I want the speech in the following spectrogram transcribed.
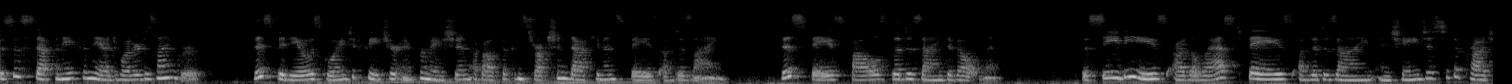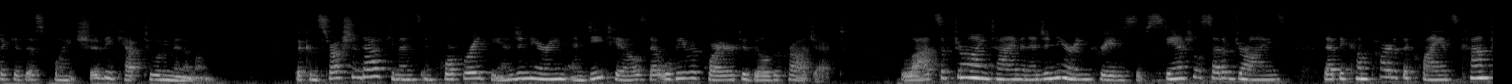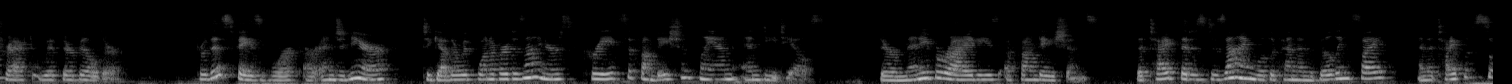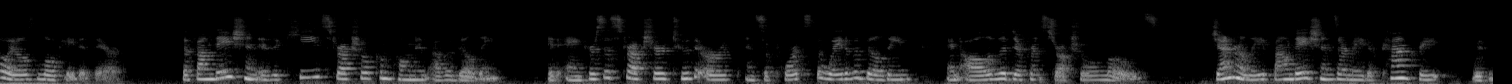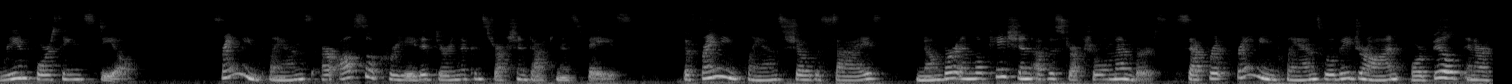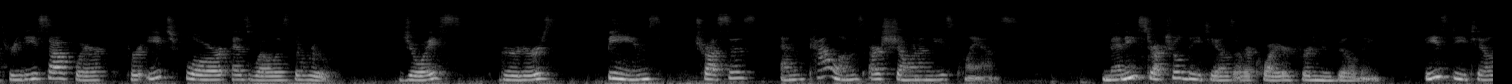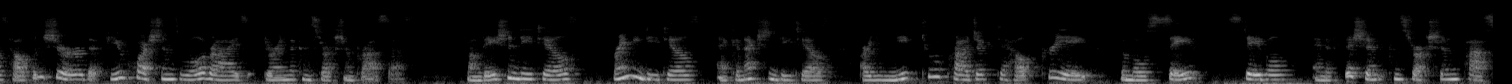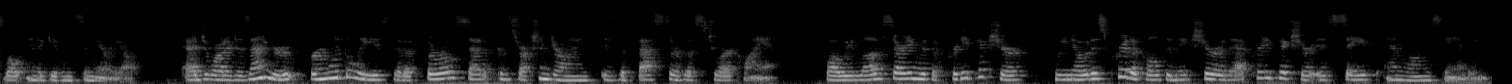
This is Stephanie from the Edgewater Design Group. This video is going to feature information about the construction documents phase of design. This phase follows the design development. The CDs are the last phase of the design and changes to the project at this point should be kept to a minimum. The construction documents incorporate the engineering and details that will be required to build a project. Lots of drawing time and engineering create a substantial set of drawings that become part of the client's contract with their builder. For this phase of work, our engineer, together with one of our designers, creates the foundation plan and details. There are many varieties of foundations. The type that is designed will depend on the building site and the type of soils located there. The foundation is a key structural component of a building. It anchors a structure to the earth and supports the weight of a building and all of the different structural loads. Generally, foundations are made of concrete with reinforcing steel. Framing plans are also created during the construction documents phase. The framing plans show the size, number, and location of the structural members. Separate framing plans will be drawn or built in our 3D software for each floor as well as the roof. Joists, girders, beams, trusses, and columns are shown on these plans. Many structural details are required for a new building. These details help ensure that few questions will arise during the construction process. Foundation details, framing details, and connection details are unique to a project to help create the most safe, stable, and efficient construction possible in a given scenario. Edgewater Design Group firmly believes that a thorough set of construction drawings is the best service to our client. While we love starting with a pretty picture, we know it is critical to make sure that pretty picture is safe and long-standing.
